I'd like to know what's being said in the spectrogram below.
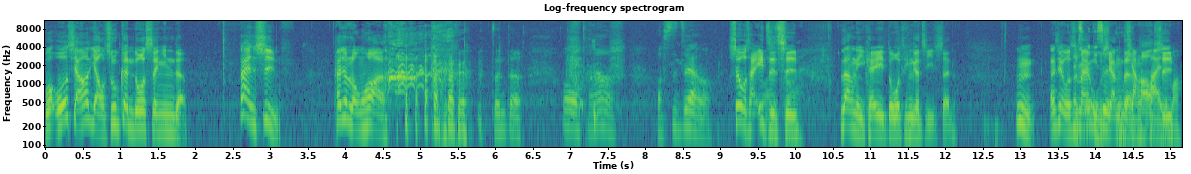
我我想要咬出更多声音的，但是它就融化了，真的。哦啊，哦是这样哦。所以我才一直吃，让你可以多听个几声。嗯，而且我我是买五香的，香好吃。吗？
